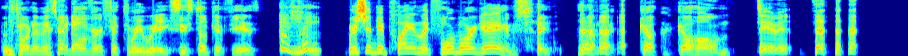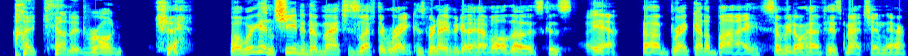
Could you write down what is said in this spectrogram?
the tournament's been over for three weeks. He's still confused. We should be playing like four more games. Like, go, go home. Damn it. I counted wrong. well, we're getting cheated of matches left and right because we're not even going to have all those because Oh yeah. uh, Bret got a bye, so we don't have his match in there.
